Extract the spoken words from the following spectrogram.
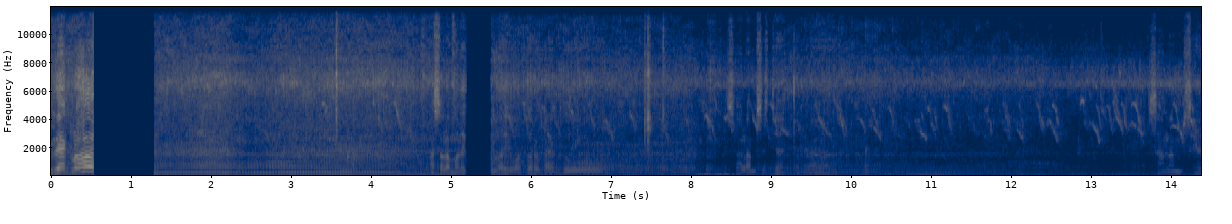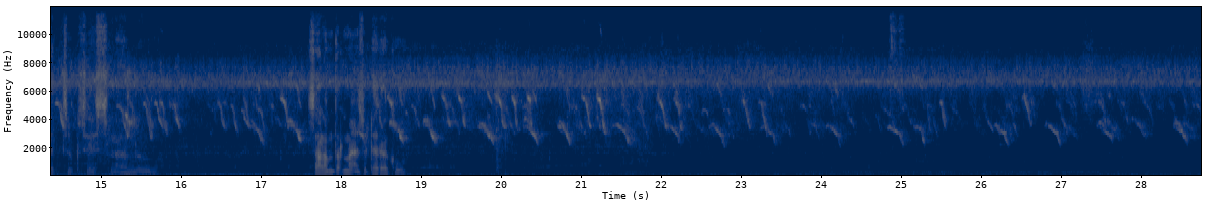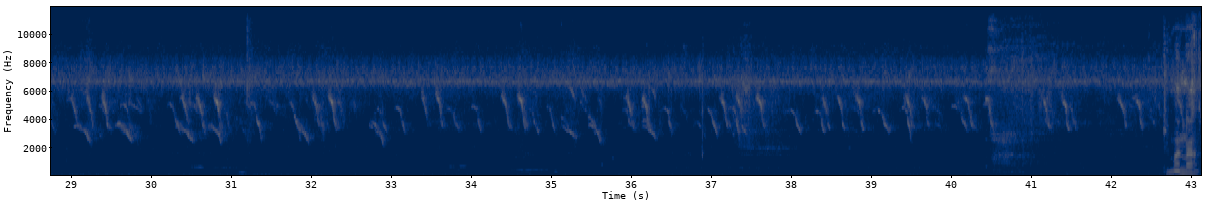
Break lo. Assalamualaikum warahmatullahi wabarakatuh. Salam sejahtera. Salam sehat sukses selalu. Salam ternak saudaraku. Gimana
